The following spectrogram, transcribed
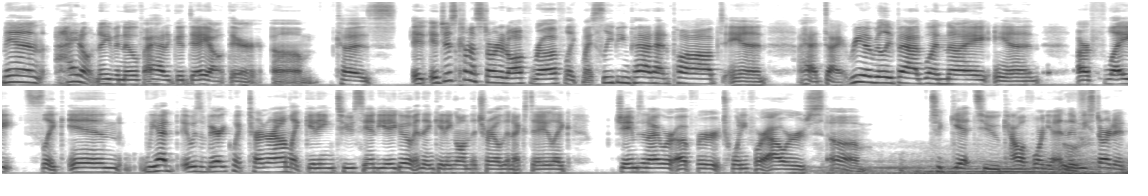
man, I don't even know if I had a good day out there. Um, because it, it just kind of started off rough. Like my sleeping pad had popped and I had diarrhea really bad one night and our flights like in we had it was a very quick turnaround like getting to San Diego and then getting on the trail the next day like James and I were up for 24 hours um to get to California and then we started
